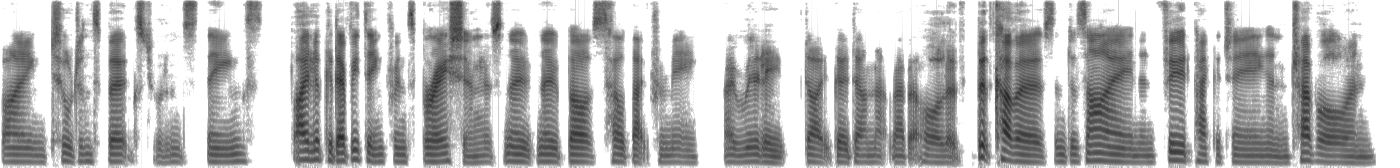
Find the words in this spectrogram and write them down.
buying children's books, children's things. I look at everything for inspiration. There's no no bars held back for me. I really go down that rabbit hole of book covers and design and food packaging and travel and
